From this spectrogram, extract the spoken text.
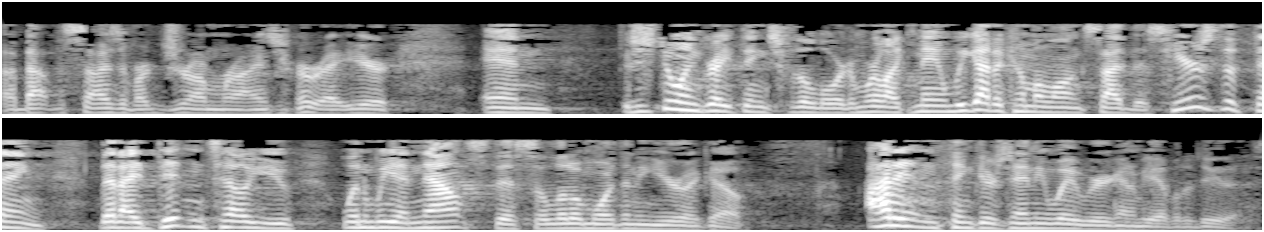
about the size of our drum riser right here. And just doing great things for the Lord. And we're like, man, we got to come alongside this. Here's the thing that I didn't tell you when we announced this a little more than a year ago. I didn't think there's any way we were going to be able to do this.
